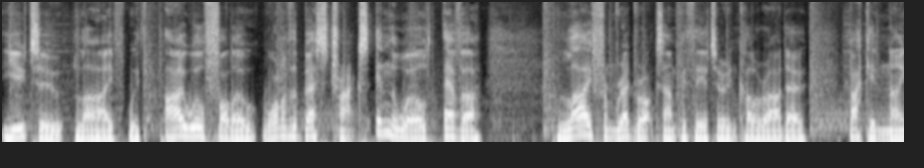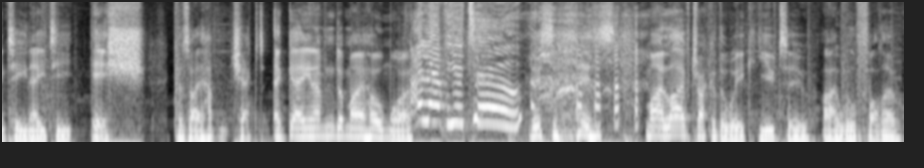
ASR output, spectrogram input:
U2 live with I Will Follow, one of the best tracks in the world ever, live from Red Rocks Amphitheatre in Colorado back in 1980 ish, because I haven't checked. Again, I haven't done my homework. I love you too. This is my live track of the week, U2 I Will Follow.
